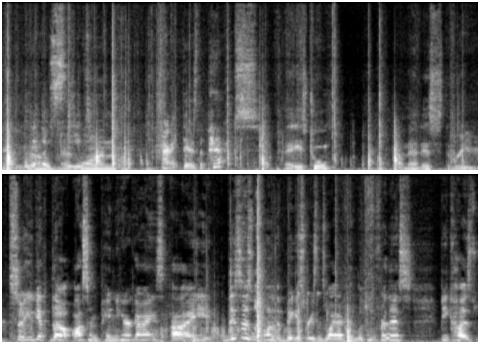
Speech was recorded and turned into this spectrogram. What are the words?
There we We'll go. get those There's sleeves. one. Alright, there's the packs. That is two. And that is three. So you get the awesome pin here, guys. I this is like one of the biggest reasons why I've been looking for this because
